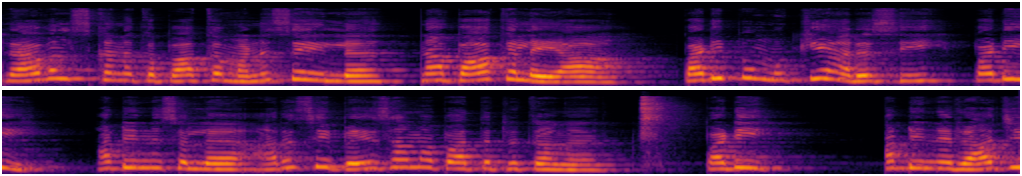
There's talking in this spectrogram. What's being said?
டிராவல்ஸ் கணக்கை பார்க்க மனசே இல்லை. நான் பார்க்கலையா? படிப்பு முக்கியம் அரசி. படி அப்படின்னு சொல்ல அரசி பேசாம பார்த்துட்டு இருக்காங்க படி அப்படின்னு ராஜி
